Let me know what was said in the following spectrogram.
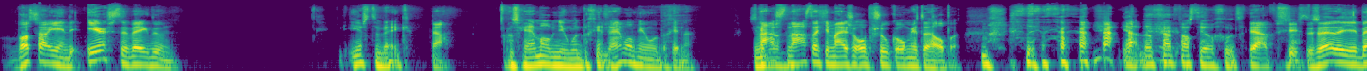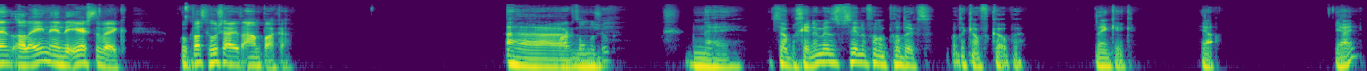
Wat zou je in de eerste week doen? De eerste week. Ja. Als ik helemaal opnieuw moet Als je beginnen. helemaal opnieuw moet beginnen. Naast, naast dat je mij zou opzoeken om je te helpen. Ja, dat gaat vast heel goed. Ja, precies. Dus hè, je bent alleen in de eerste week. Hoe, wat, hoe zou je het aanpakken? Ehm, Marktonderzoek? Nee. Ik zou beginnen met het verzinnen van een product wat ik kan verkopen. Denk ik. Ja. Jij?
